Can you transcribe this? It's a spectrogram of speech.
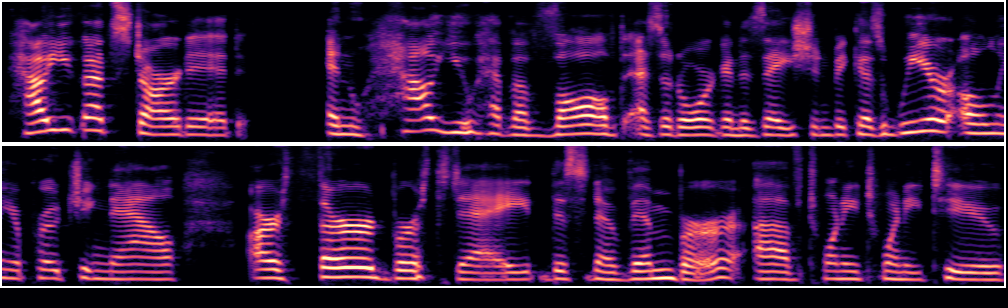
how you got started, and how you have evolved as an organization because we are only approaching now our third birthday this November of 2022.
